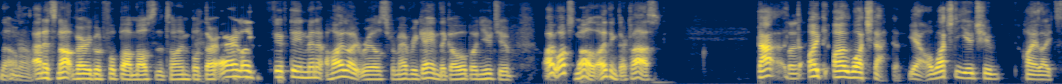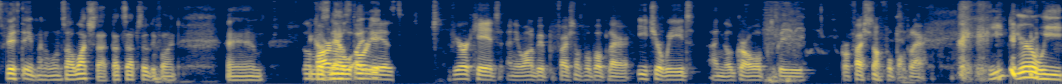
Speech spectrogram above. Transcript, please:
No. No. And it's not very good football most of the time, but there are like 15 minute highlight reels from every game that go up on YouTube. I watch them all. I think they're class. That So- I I'll watch that then. Yeah, I'll watch the YouTube highlights, 15 minute ones. I'll watch that. That's absolutely fine. Um, So the Because moral now, the I- story it- is if you're a kid and you want to be a professional football player, eat your weed and you'll grow up to be a professional football player. Eat your weed.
